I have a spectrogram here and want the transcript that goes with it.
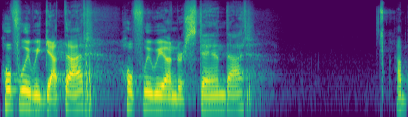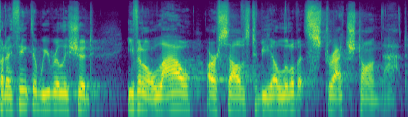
Hopefully, we get that. Hopefully, we understand that. Uh, but I think that we really should even allow ourselves to be a little bit stretched on that.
